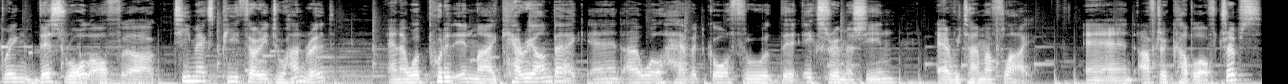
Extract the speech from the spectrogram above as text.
bring this roll of uh, T-Max P3200 and I will put it in my carry-on bag and I will have it go through the X-ray machine every time I fly. And after a couple of trips,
